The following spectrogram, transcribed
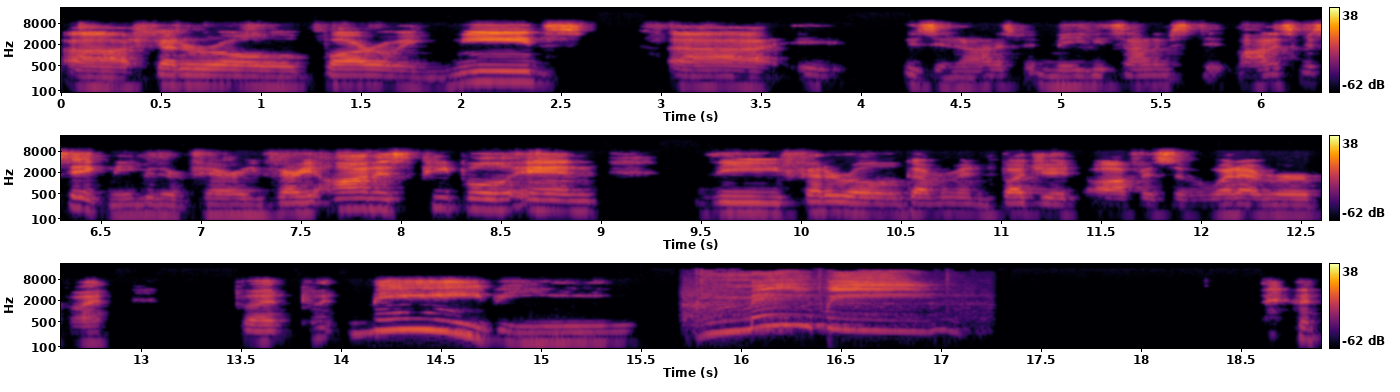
uh, federal borrowing needs. Uh, is it an honest? Maybe it's an honest mistake. Maybe they're very, very honest people in the federal government budget office or whatever. But but but maybe maybe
